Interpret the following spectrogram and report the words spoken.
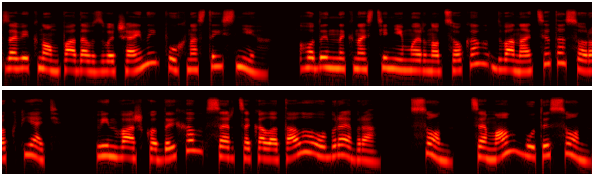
За вікном падав звичайний пухнастий сніг. Годинник на стіні мирно цокав 12.45. Він важко дихав, серце калатало об ребра. Сон. Це мав бути сон.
